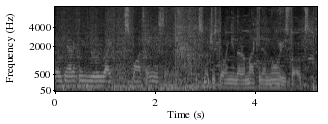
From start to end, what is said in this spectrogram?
really organically, really like spontaneously. It's not just going in there and making a noise, folks.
